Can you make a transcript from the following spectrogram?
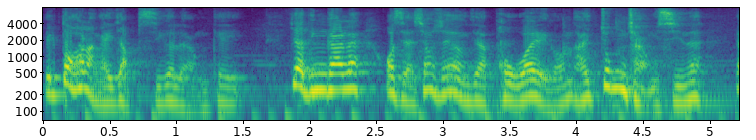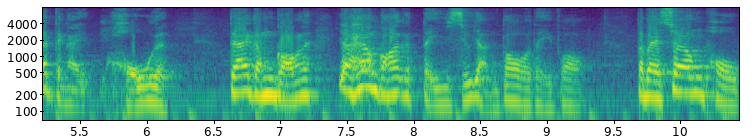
亦都可能係入市嘅良機。因為點解咧？我成日相信一樣嘢，鋪位嚟講喺中長線咧，一定係好嘅。點解咁講咧？因為香港係一個地少人多嘅地方。特別係商鋪，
